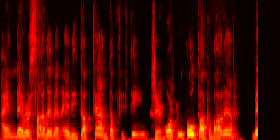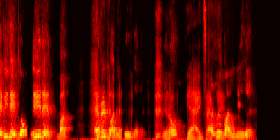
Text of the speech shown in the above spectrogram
I never saw them in any top ten, top fifteen, Sure. or people talk about them. Maybe they don't need it, but everybody needed it. You know, Yeah, exactly. everybody needed it.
